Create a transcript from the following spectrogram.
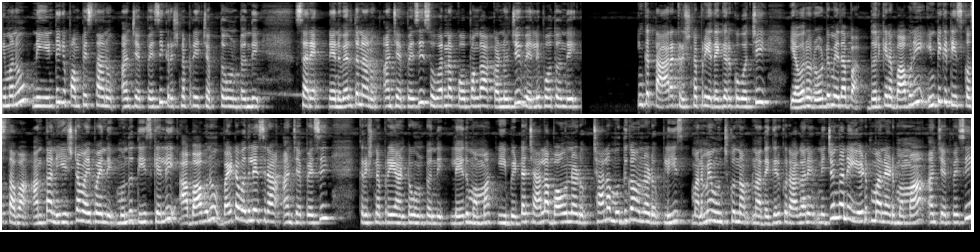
హిమను నీ ఇంటికి పంపిస్తాను అని చెప్పేసి కృష్ణప్రియ చెప్తూ ఉంటుంది. సరే నేను వెళ్తున్నాను అని చెప్పేసి సువర్ణ కోపంగా అక్కడి నుంచి వెళ్ళిపోతుంది. ఇంకా తార కృష్ణప్రియ దగ్గరకు వచ్చి ఎవరు రోడ్డు మీద దొరికిన బాబుని ఇంటికి తీసుకొస్తావా? అంతా నీ ఇష్టం అయిపోయింది. ముందు తీసుకెళ్ళి ఆ బాబును బయట వదిలేసిరా అని చెప్పేసి కృష్ణప్రియ అంటూ ఉంటుంది. లేదు మమ్మ ఈ బిడ్డ చాలా బాగున్నాడు చాలా ముద్దుగా ఉన్నాడు. ప్లీజ్ మనమే ఉంచుకుందాం. నా దగ్గరకు రాగానే నిజంగానే ఏడుపు మానాడు మమ్మ అని చెప్పేసి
